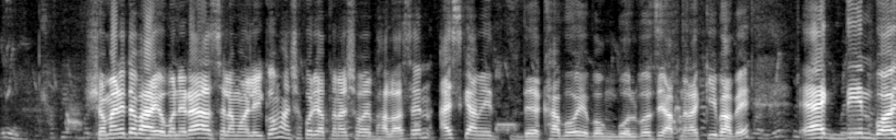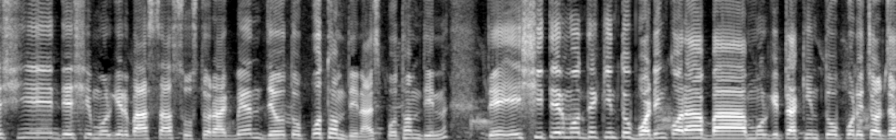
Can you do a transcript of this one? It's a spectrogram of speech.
Oh. সম্মানিত ভাই বোনেরা, আসসালামু আলাইকুম। আশা করি আপনারা সবাই ভালো আছেন। আজকে আমি দেখাবো এবং বলব যে আপনারা কীভাবে একদিন বয়সী দেশি মুরগির বাচ্চা সুস্থ রাখবেন, যেহেতু প্রথম দিন, আজ প্রথম দিন। তো এই শীতের মধ্যে কিন্তু বডিং করা বা মুরগিটা কিন্তু পরিচর্যা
